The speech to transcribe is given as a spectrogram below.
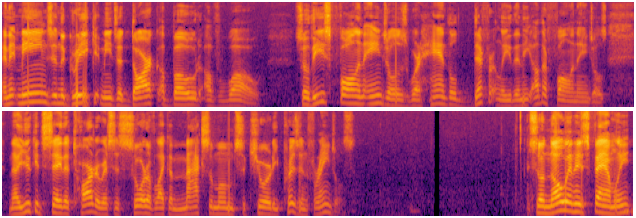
and it means, in the Greek, it means a dark abode of woe. So these fallen angels were handled differently than the other fallen angels. Now, you could say that Tartarus is sort of like a maximum security prison for angels. So Noah and his family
